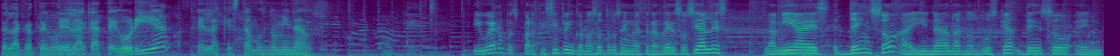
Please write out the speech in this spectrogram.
de la categoría. de la categoría en la que estamos nominados. Y bueno, pues participen con nosotros en nuestras redes sociales. La mía es Denso, ahí nada más nos busca Denso en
